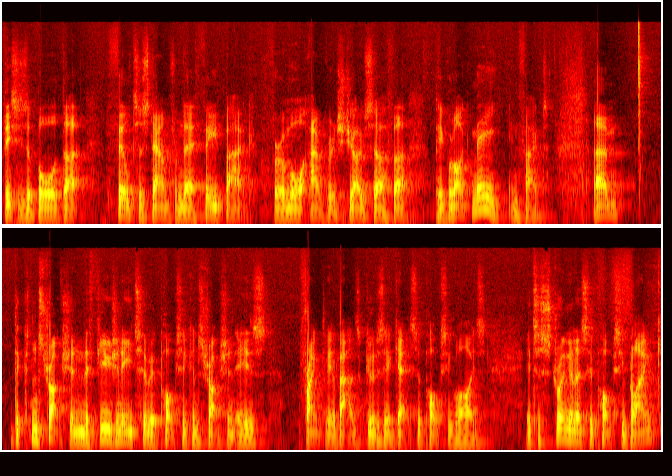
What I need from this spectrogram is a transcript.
This is a board that filters down from their feedback for a more average Joe surfer, people like me, in fact. Um, the construction, the Fusion E2 epoxy construction is frankly about as good as it gets epoxy wise. It's a stringerless epoxy blank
